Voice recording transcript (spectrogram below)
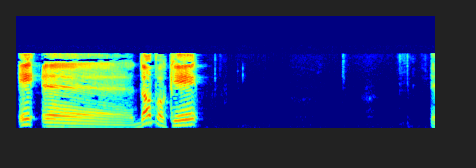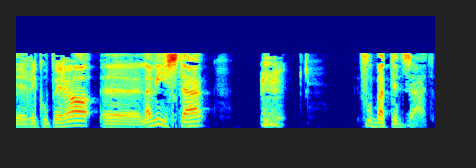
E eh, dopo che eh, recuperò eh, la vista, fu battezzato,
